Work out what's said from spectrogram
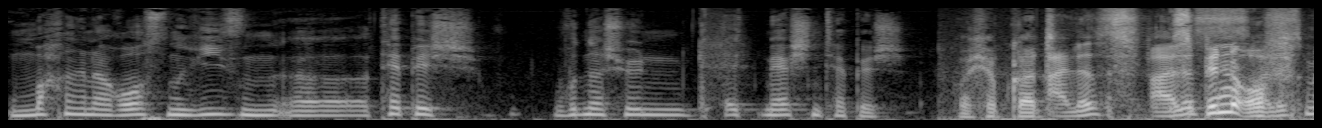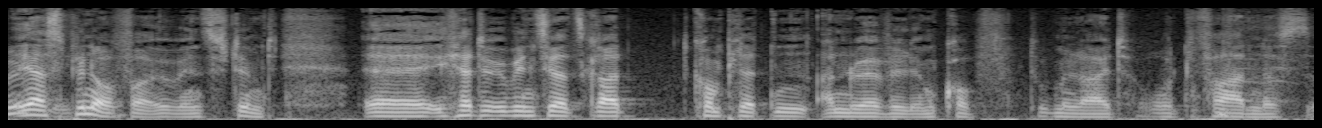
und machen daraus einen riesen äh, Teppich, wunderschönen äh, Märchenteppich. Ich habe gerade Alles- alles- Spin-off. Ja, Spin-off war übrigens, stimmt. Äh, ich hatte übrigens jetzt gerade kompletten Unravel im Kopf. Tut mir leid, roten Faden. Das,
